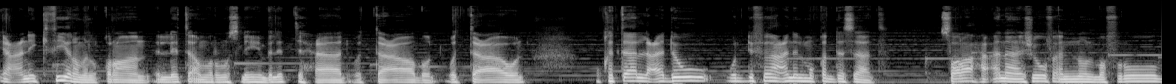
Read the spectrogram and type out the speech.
يعني كثيرة من القرآن اللي تأمر المسلمين بالاتحاد والتعاضد والتعاون. وقتال العدو والدفاع عن المقدسات. صراحة أنا أشوف أنه المفروض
